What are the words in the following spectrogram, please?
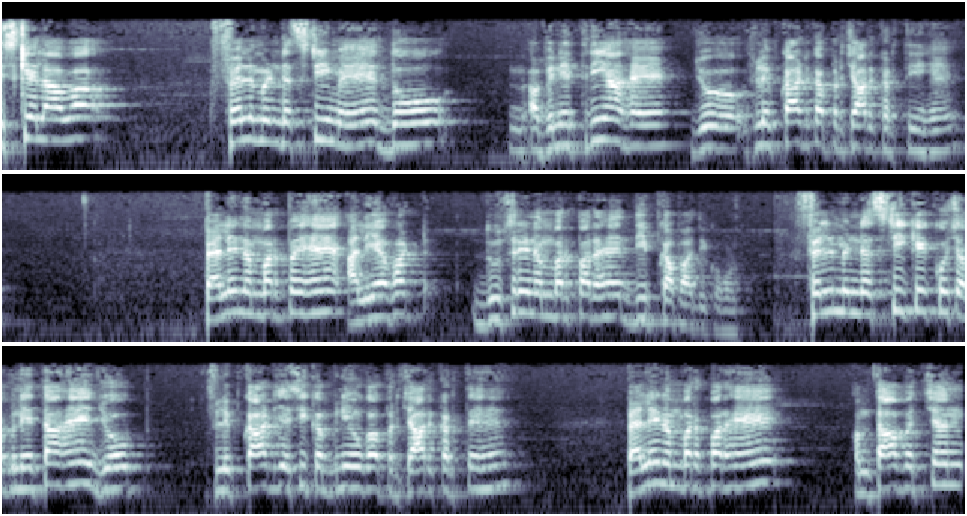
इसके अलावा फ़िल्म इंडस्ट्री में दो अभिनेत्रियाँ हैं जो फ्लिपकार्ट का प्रचार करती हैं। पहले नंबर पर हैं आलिया भट्ट, दूसरे नंबर पर हैं दीपिका पादुकोण। फ़िल्म इंडस्ट्री के कुछ अभिनेता हैं जो फ्लिपकार्ट जैसी कंपनियों का प्रचार करते हैं। पहले नंबर पर हैं अमिताभ बच्चन,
